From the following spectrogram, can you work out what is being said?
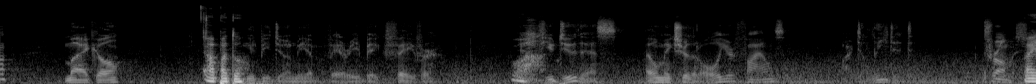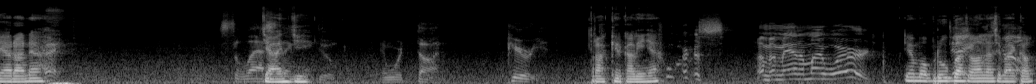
Michael, Apa tuh? you'd be doing me a very big favor. And if you do this, I will make sure that all your files are deleted. Promise. Bayarannya hey! It's the last Janji. thing we do. And we're done. Period. terakhir kalinya. Of course, I'm a man of my word. Dia mau berubah soalnya si Michael.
